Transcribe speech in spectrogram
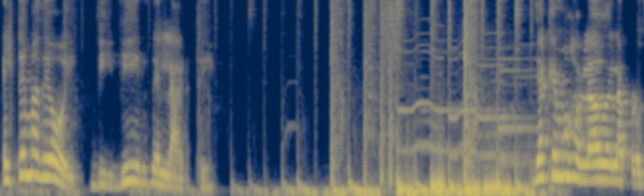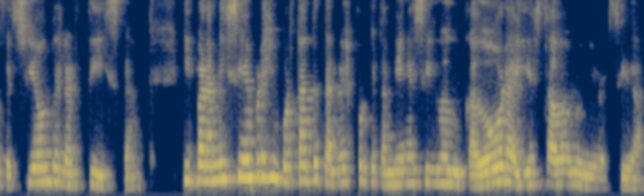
El tema de hoy, vivir del arte. Ya que hemos hablado de la profesión del artista, y para mí siempre es importante, tal vez porque también he sido educadora y he estado en la universidad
